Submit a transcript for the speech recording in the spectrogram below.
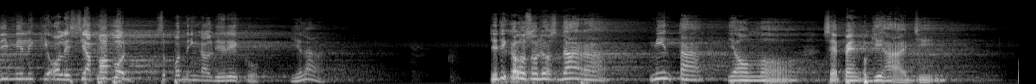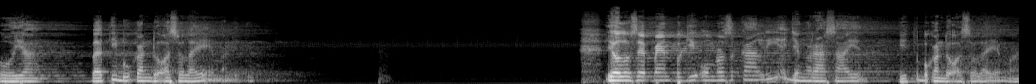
dimiliki oleh siapa pun sepeninggal diriku. Iyalah jadi kalau saudara-saudara minta ya Allah saya pengen pergi haji oh ya Berarti bukan doa Sulaiman itu. Ya Allah saya pengen pergi umroh sekali aja ngerasain. Itu bukan doa Sulaiman.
